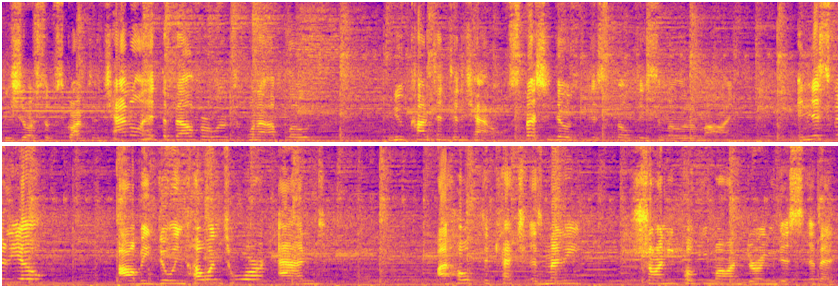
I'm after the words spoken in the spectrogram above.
Be sure to subscribe to the channel and hit the bell for alerts when I upload new content to the channel, especially those with disabilities similar to mine. In this video, I'll be doing Hoenn Tour, and I hope to catch as many shiny Pokemon during this event.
